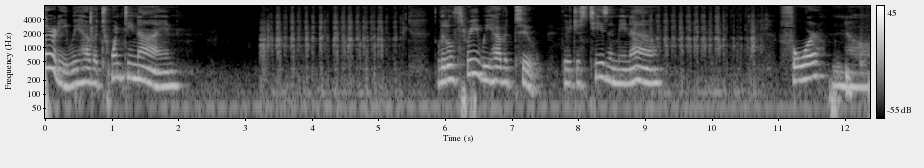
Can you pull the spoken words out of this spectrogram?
30. We have a 29. Little 3. We have a 2. They're just teasing me now. 4. No.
